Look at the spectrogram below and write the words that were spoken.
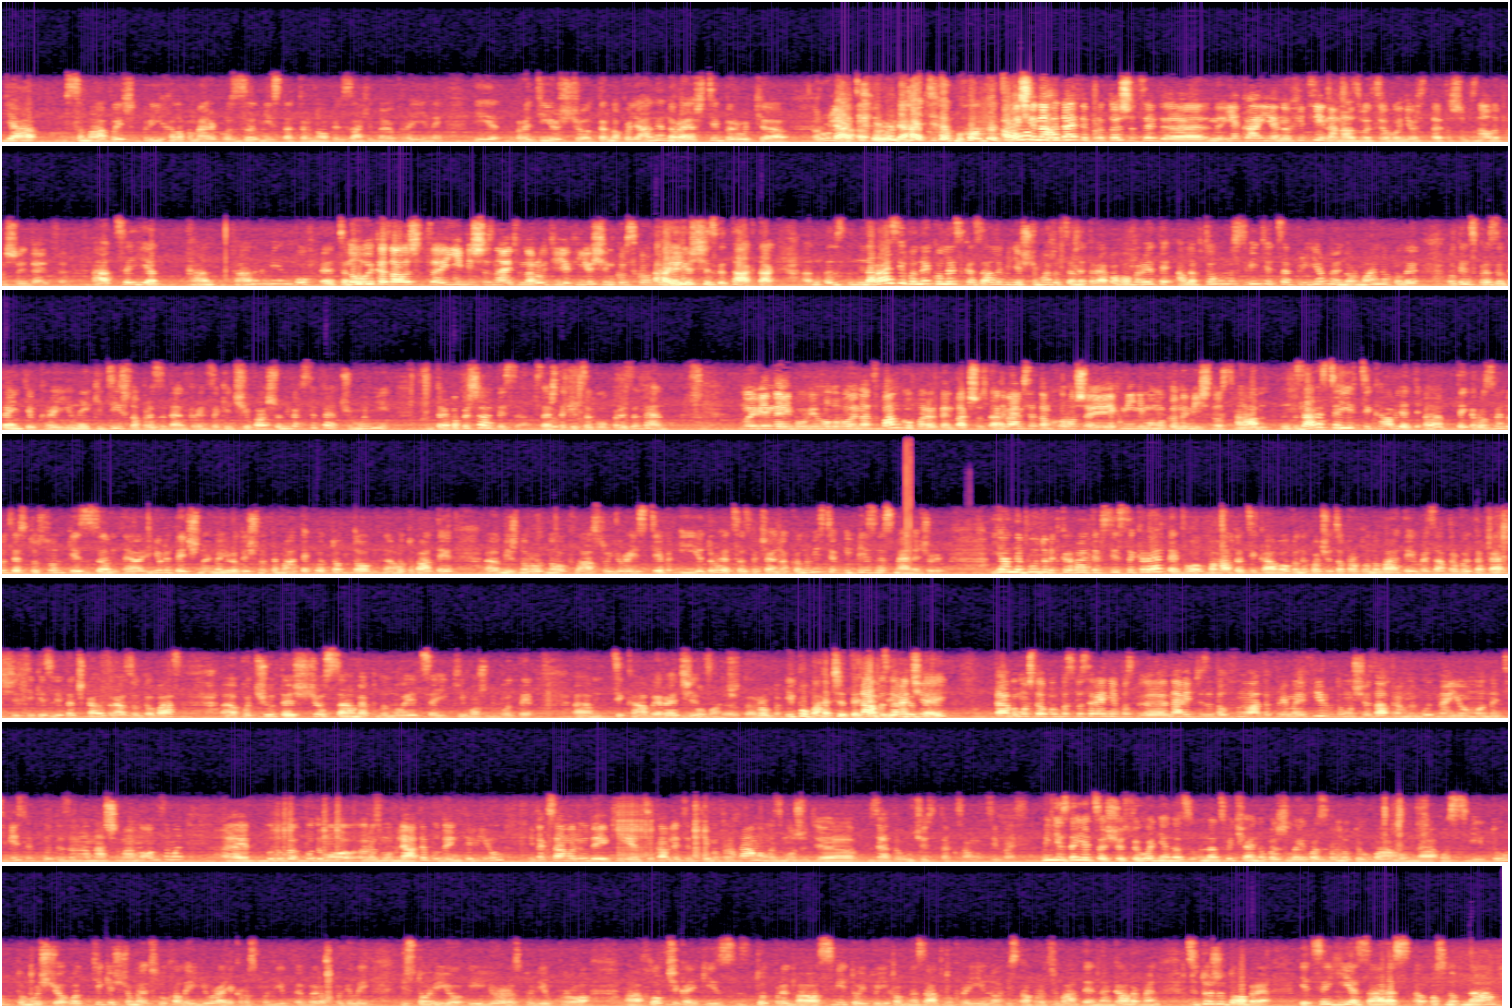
Я сама приїхала в Америку з міста Тернопіль, західної України, і радію, що тернополяни нарешті беруть е, Рулять. е, рулять, бо до А ви ще нагадайте про те, що це е, яка є неофіційна назва цього університету, щоб знали про що йдеться. а це є Тан Тангвін був це ну ви казали, що це її більше знають в народі як Ющенковського А. Ющенська, так, так. Наразі вони колись сказали мені, що може це не треба говорити, але в цьому світі це приємно і нормально, коли один з президентів країни, який дійсно президент країни, закінчив ваш університет. Чому ні? Цим треба пишатися. Все ж таки це був президент. Ну він і був і головою Нацбанку перед тим, так що сподіваємося, там хороша, як мінімум, економічна освіта. А, зараз це їх цікавлять е, розвинути стосунки з е, юридичною на юридичну тематику, тобто готувати е, міжнародного класу юристів. І друге, це звичайно економістів і бізнес-менеджерів. Я не буду відкривати всі секрети, бо багато цікавого вони хочуть запропонувати. І ви завтра будете перші, тільки з літачка зразу до вас е, почути, що саме планується, які можуть бути е, цікаві речі І побачити. роб- і побачити Так, ви, цих до речі, людей. Так, ви можете безпосередньо е, навіть зателефонувати в прямий ефір, тому що завтра вони будуть на його модна ТВ, слідкуйте за нашими анонсами. Е, Буду, будемо розмовляти, буде інтерв'ю. І так само люди, які цікавляться такими програмами, зможуть е, взяти участь так само в цій бесіді. Мені здається, що сьогодні надз- надзвичайно важливо звернути увагу на освіту, тому що от тільки що ми слухали Юра, як розповів, ви розповіли історію, і Юра розповів про хлопчика, який тут придбав освіту і поїхав назад в Україну і став працювати на government. Це дуже добре, і це є зараз основна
